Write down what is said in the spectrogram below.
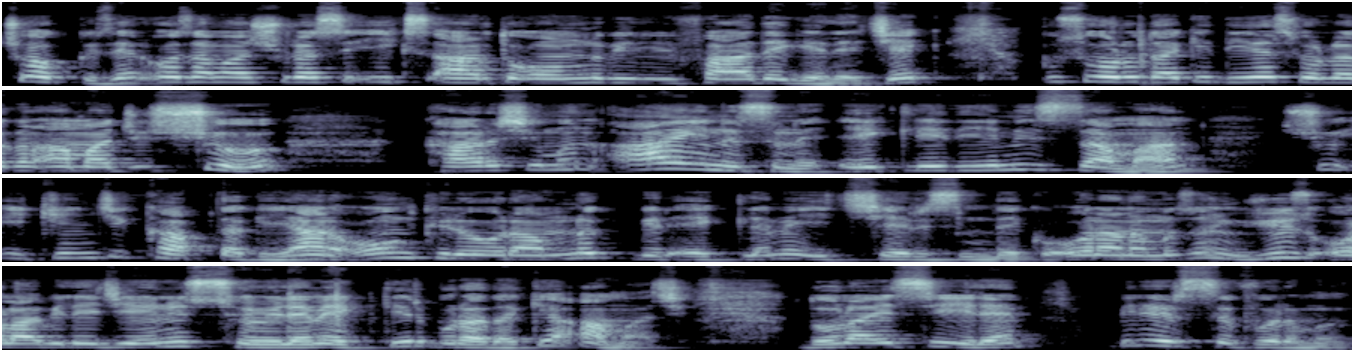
Çok güzel. O zaman şurası x artı 10'lu bir ifade gelecek. Bu sorudaki diğer sorulardan amacı şu karışımın aynısını eklediğimiz zaman şu ikinci kaptaki yani 10 kilogramlık bir ekleme içerisindeki oranımızın 100 olabileceğini söylemektir buradaki amaç. Dolayısıyla bilir sıfırımı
